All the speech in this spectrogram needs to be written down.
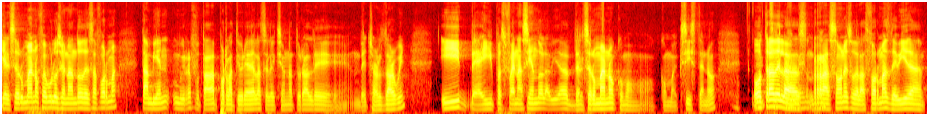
el ser humano fue evolucionando de esa forma, también muy refutada por la teoría de la selección natural de, de Charles Darwin. Y de ahí pues fue naciendo la vida del ser humano como, como existe, ¿no? Otra de las razones o de las formas de vida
